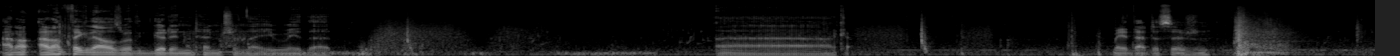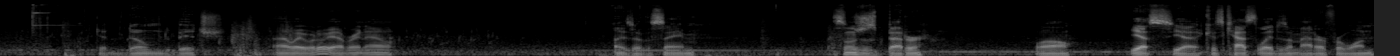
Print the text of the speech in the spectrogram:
I don't. I don't think that was with good intention that you made that. Uh, okay. Made that decision. Get domed, bitch. Uh, wait, what do we have right now? These are the same. This one's just better. Well, yes, yeah, because cast delay doesn't matter for one.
